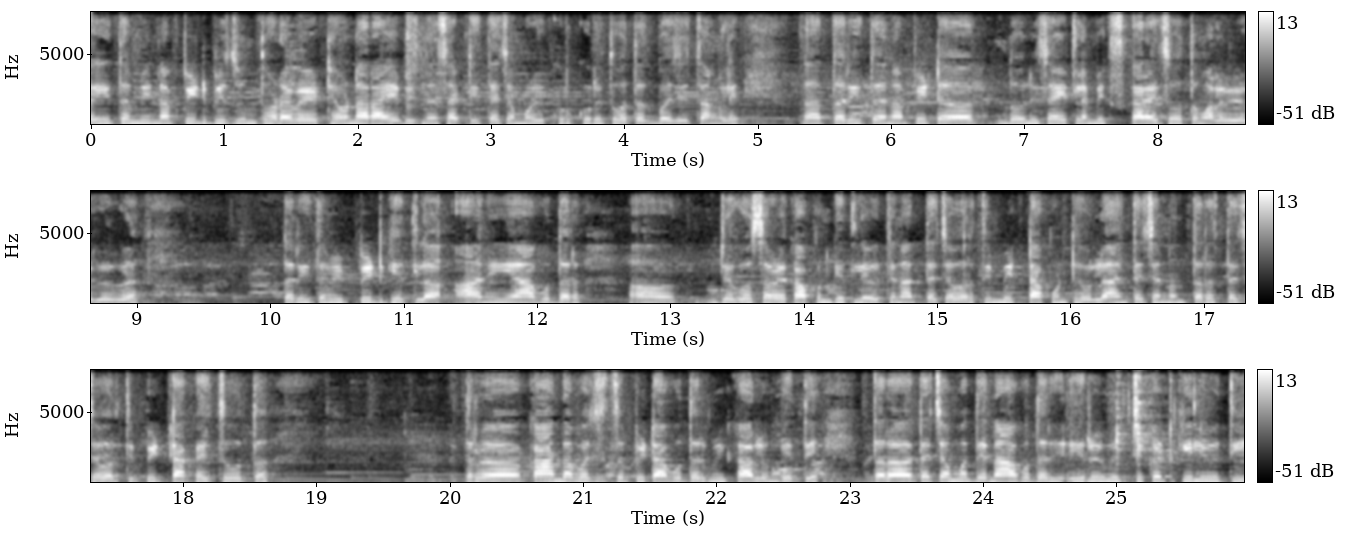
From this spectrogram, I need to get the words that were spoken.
इथं मी ना पीठ भिजून थोडा वेळ ठेवणार आहे भिजण्यासाठी. त्याच्यामुळे कुरकुरीत होतात भजे चांगले. तर इथं ना पीठ दोन्ही साईडला मिक्स करायचं होतं मला वेगवेगळं. तर इथं मी पीठ घेतलं आणि अगोदर जे गोसावळे कापून घेतले होते ना त्याच्यावरती मीठ टाकून ठेवलं आणि त्याच्यानंतरच त्याच्यावरती पीठ टाकायचं होतं. तर कांदा भजीचं पीठ अगोदर मी कालून घेते. तर त्याच्यामध्ये ना अगोदर हिरवी मिरची कट केली होती.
